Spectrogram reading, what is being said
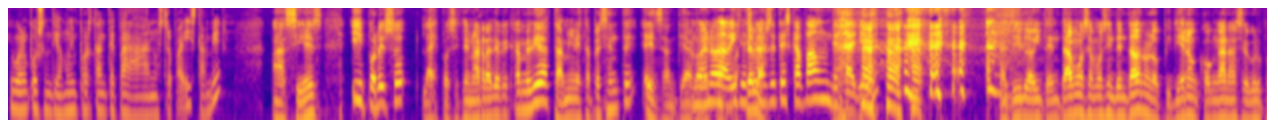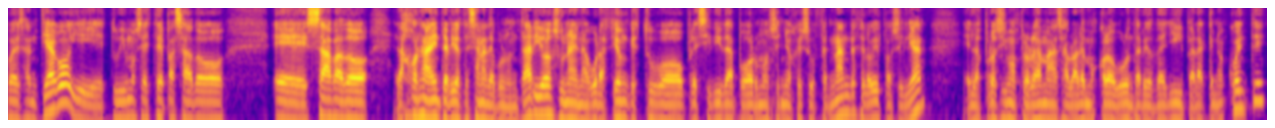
Y bueno, pues un día muy importante para nuestro país también. Así es. Y por eso la exposición a Radio que cambia vida también está presente en Santiago. Bueno, David, es que no se te escapa un detalle. Así lo intentamos, hemos intentado, nos lo pidieron con ganas el grupo de Santiago y tuvimos este pasado eh, sábado la jornada interdiocesana de voluntarios, una inauguración que estuvo presidida por Monseñor Jesús Fernández, el obispo auxiliar. En los próximos programas hablaremos con los voluntarios de allí para que nos cuente.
